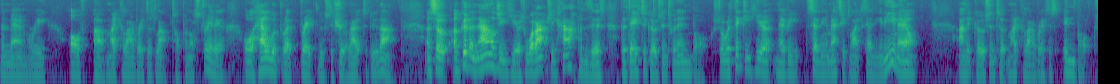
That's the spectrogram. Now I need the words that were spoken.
the memory of uh, my collaborator's laptop in Australia. All hell would break loose if you're allowed to do that. And so a good analogy here is what actually happens is the data goes into an inbox. So we're thinking here maybe sending a message like sending an email and it goes into my collaborator's inbox.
